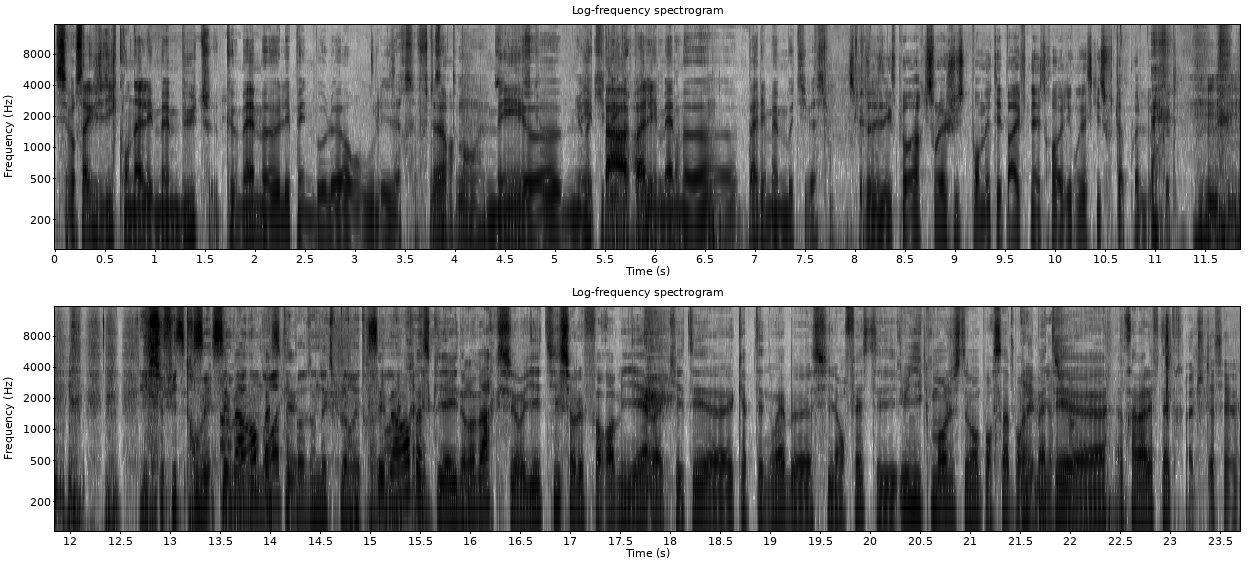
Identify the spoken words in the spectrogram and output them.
c'est pour ça que je dis qu'on a les mêmes buts que même euh, les paintballers ou les airsofters, ouais. mais, euh, mais qui pas, les mêmes, pas. euh, pas les mêmes motivations. Parce que t'as des explorers qui sont là juste pour mettre par les fenêtres euh, les modestes qui se foutent à poil de l'autre côté. Il suffit de trouver C'est un marrant bon endroit, parce que- t'as pas besoin d'explorer très C'est marrant parce qu'il y a une remarque sur Yeti sur le forum hier euh, qui était euh, Captain Web, euh, s'il en fait, c'était uniquement justement pour ça, pour Ah aller oui, bien mater sûr, ouais. euh, à travers les fenêtres. Ah, tout à fait. ouais.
